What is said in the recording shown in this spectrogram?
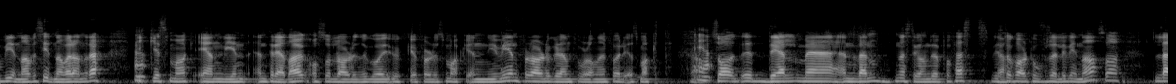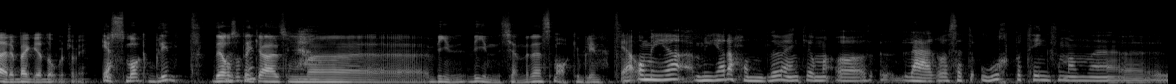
viner ved siden av hverandre. Ja. Ikke smak én vin en fredag, og så lar du det gå en uke før du smaker en ny vin, for da har du glemt hvordan den forrige smakte. Ja. Så eh, del med en venn neste gang du er på fest. Hvis Ja. dere har to forskjellige viner, så lærer begge dobbelt så mye. Ja. Og smak blindt. Det er også tenker jeg er som uh, vin, vinkjennere smaker blindt. Ja, og mye, mye av det handler jo egentlig om å lære å sette ord på ting som man uh,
